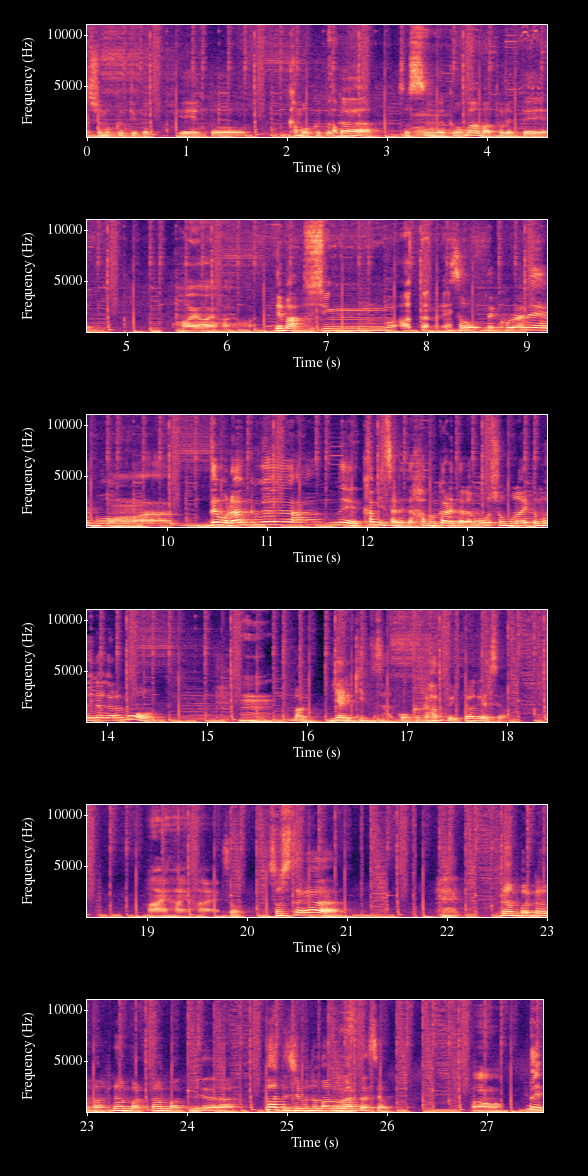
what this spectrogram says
種目っていうか、えー、と科目とかそう数学もまあまあ取れて、はいはいはいはい。でまあ自信はあったんだね。そう。でこれはねもう、でもランクがね加味されて省かれたらもうしょうもないと思いながらも、うんまあ、やりきってさ合格発表行ったわけですよ。はいはいはい。そう。そしたら「え何番何番何番何番」って見てたらパッて自分の番号があったんですようでう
